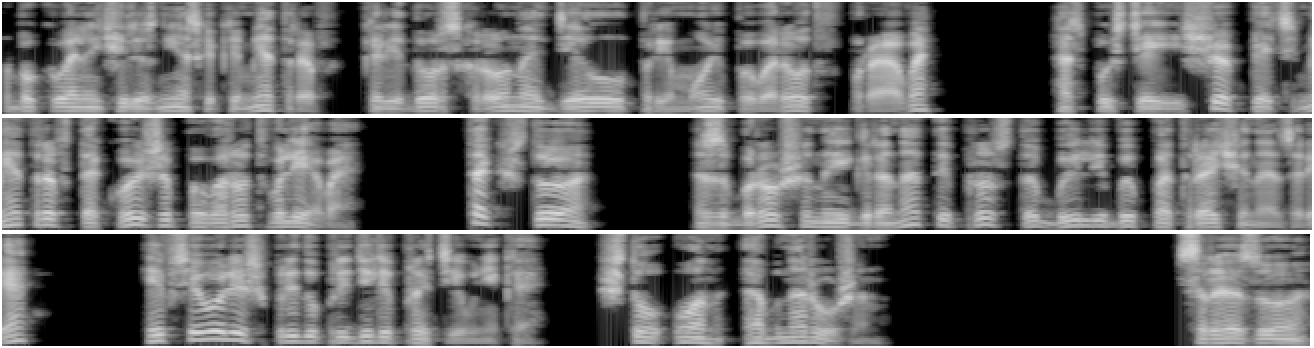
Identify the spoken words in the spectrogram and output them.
Буквально через несколько метров коридор схрона делал прямой поворот вправо, а спустя еще пять метров такой же поворот влево. Так что сброшенные гранаты просто были бы потрачены зря и всего лишь предупредили противника, что он обнаружен. Сразу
